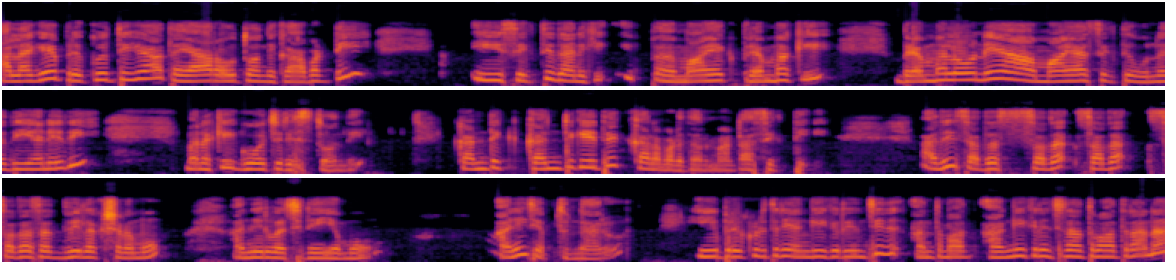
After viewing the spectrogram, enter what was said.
అలాగే ప్రకృతిగా తయారవుతోంది కాబట్టి ఈ శక్తి దానికి మాయ బ్రహ్మకి బ్రహ్మలోనే ఆ మాయాశక్తి ఉన్నది అనేది మనకి గోచరిస్తోంది. కంటి కంటికి అయితే కనబడదు అనమాట ఆ శక్తి. అది సద సద సద సదసద్విలక్షణము అనిర్వచనీయము అని చెప్తున్నారు. ఈ ప్రకృతిని అంగీకరించి అంత మా అంగీకరించినంత మాత్రాన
